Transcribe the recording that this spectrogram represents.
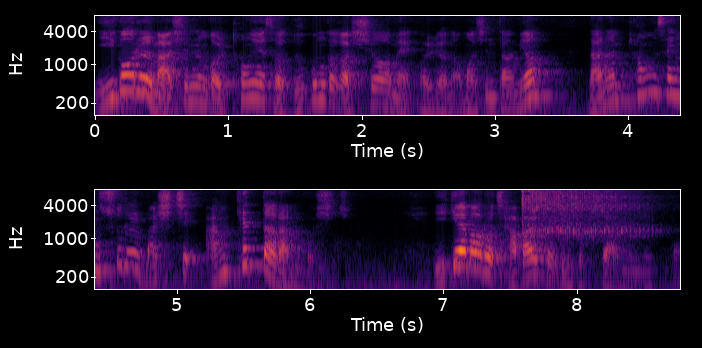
이거를 마시는 걸 통해서 누군가가 시험에 걸려 넘어진다면 나는 평생 술을 마시지 않겠다라는 것이죠. 이게 바로 자발적인 독재 아닙니까?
